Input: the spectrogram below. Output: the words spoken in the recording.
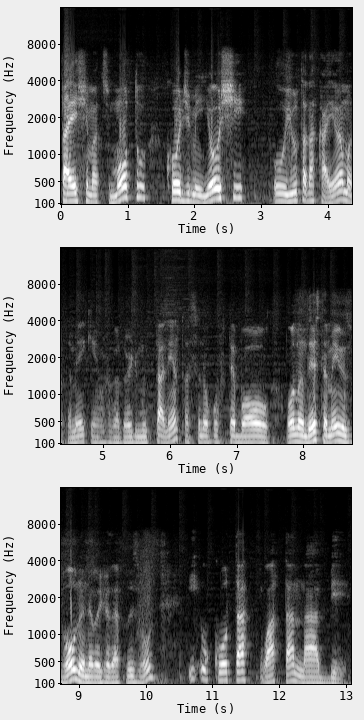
Taeshi Matsumoto, Koji Miyoshi, o Yuta Nakayama também, que é um jogador de muito talento, assinou com o futebol holandês também, o Zvolder, né, vai jogar pelo Zvolder, e o Kota Watanabe.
